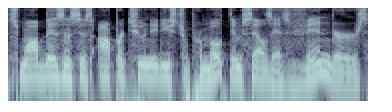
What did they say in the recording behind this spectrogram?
small businesses opportunities to promote themselves as vendors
